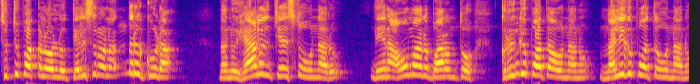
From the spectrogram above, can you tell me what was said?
చుట్టుపక్కల వాళ్ళు తెలిసిన వాళ్ళందరూ కూడా నన్ను హేళన చేస్తూ ఉన్నారు. నేను అవమాన భారంతో కృంగిపోతూ ఉన్నాను నలిగిపోతూ ఉన్నాను.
